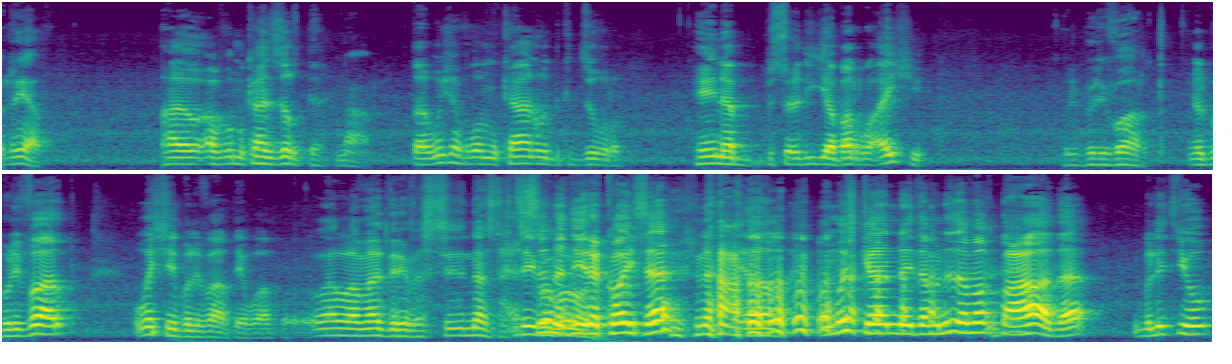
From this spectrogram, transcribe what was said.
الرياض. هذا أفضل مكان زرته؟ نعم. طيب وش أفضل مكان ودك تزوره؟ هنا بالسعوديه برا أي شيء؟ البوليفارد. البوليفارد؟ وش البوليفارد يا أبو؟ والله ما أدري بس الناس تحس تحسيبها انه. ديره كويسة؟ نعم. يلا. والمشكلة انه إذا من نزل مقطع هذا باليوتيوب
